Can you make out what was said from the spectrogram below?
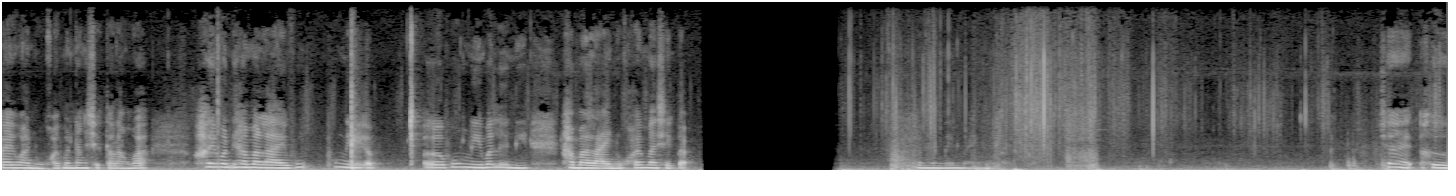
ล้ๆวันหนูค่อยมานั่งเช็คตารางว่าเฮ้ยวันนี้ทำอะไรพรุ่งพรุ่งนี้แบบเออพรุ่งนี้มะรืนนี้ทำอะไรหนูค่อยมาเช็คแบบจำนึงได้ไหมใช่คือ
